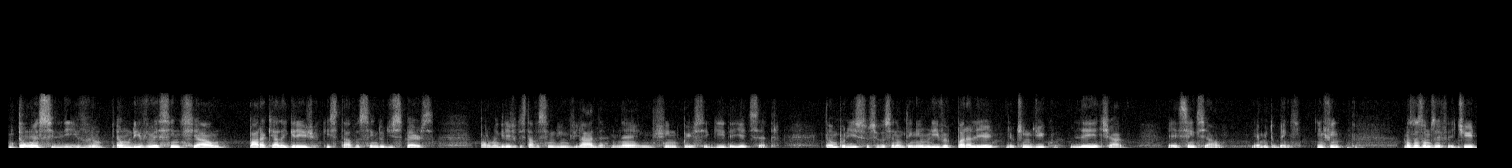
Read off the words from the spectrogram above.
então esse livro é um livro essencial para aquela igreja que estava sendo dispersa, para uma igreja que estava sendo enviada, né, enfim, perseguida e etc. Então por isso, se você não tem nenhum livro para ler, eu te indico, leia Tiago é essencial é muito bem. Enfim, mas nós vamos refletir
